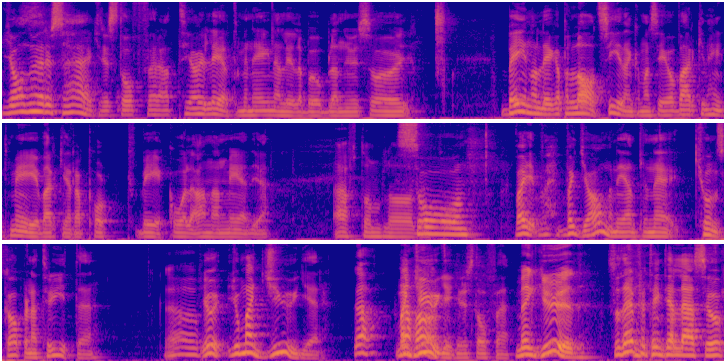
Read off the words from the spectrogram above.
Ja, nu är det så här Kristoffer att jag har levt i min egna lilla bubbla nu så Ben har legat på latsidan kan man säga och varken hängt med i varken Rapport, VK eller annan media. Aftonbladet. Så vad, vad gör man egentligen när kunskaperna tryter? Ja. Jo, jo man ljuger. ja. Man jaha. ljuger Kristoffer. Men gud! Så därför tänkte jag läsa upp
